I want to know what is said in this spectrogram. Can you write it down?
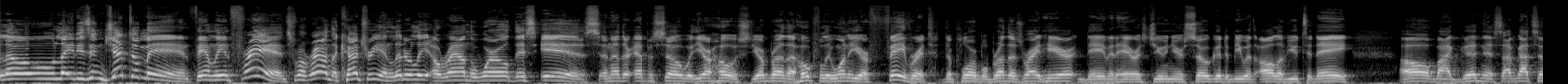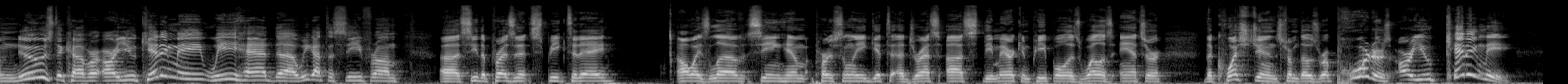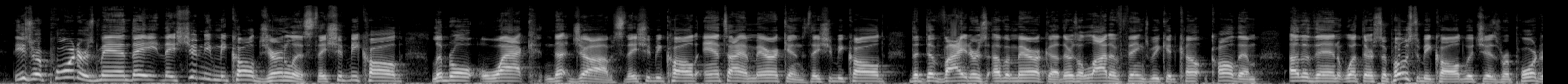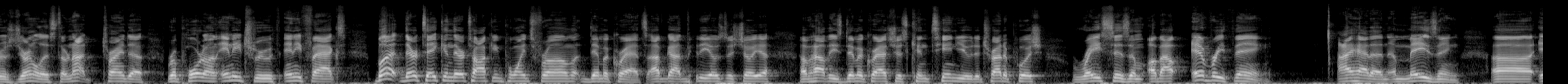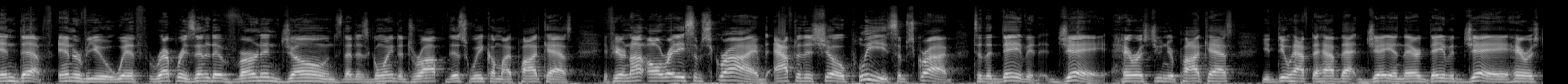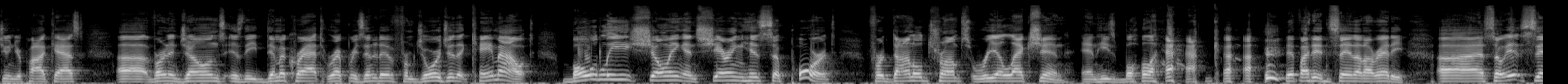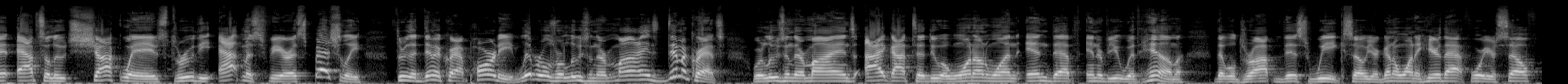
Hello, ladies and gentlemen, family and friends from around the country and literally around the world. This is another episode with your host, your brother, hopefully one of your favorite deplorable brothers right here, David Harris Jr. So good to be with all of you today. Oh my goodness, I've got some news to cover. Are you kidding me? We had uh, we got to see from uh, see the president speak today. Always love seeing him personally get to address us, the American people, as well as answer the questions from those reporters. Are you kidding me? These reporters, man, they, they shouldn't even be called journalists. They should be called liberal whack nut jobs. They should be called anti Americans. They should be called the dividers of America. There's a lot of things we could call them other than what they're supposed to be called, which is reporters, journalists. They're not trying to report on any truth, any facts, but they're taking their talking points from Democrats. I've got videos to show you of how these Democrats just continue to try to push racism about everything. I had an amazing uh, in depth interview with Representative Vernon Jones that is going to drop this week on my podcast. If you're not already subscribed after this show, please subscribe to the David J. Harris Jr. podcast. You do have to have that J in there, David J. Harris Jr. podcast. Uh, Vernon Jones is the Democrat representative from Georgia that came out boldly showing and sharing his support for Donald Trump's reelection, and he's black. if I didn't say that already. Uh, so it sent absolute shockwaves through the atmosphere, especially through the Democrat Party. Liberals were losing their minds, Democrats were losing their minds. I got to do a one on one, in depth interview with him that will drop this week. So you're going to want to hear that for yourself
